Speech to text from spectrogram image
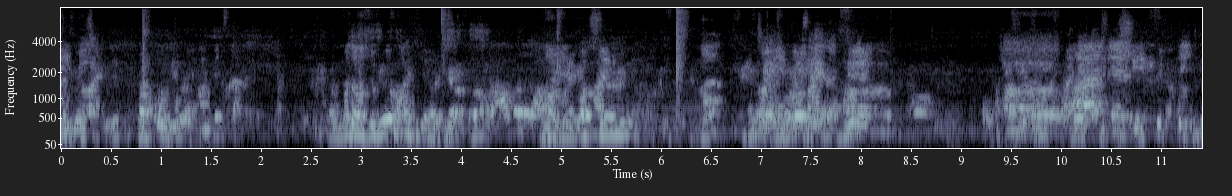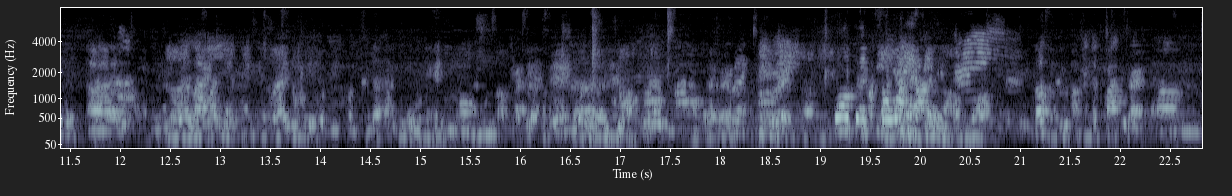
real life Shiranui. No, it was Shiranui. No. Okay, in real life, Uh, uh, I think she uh, in real life, Shiranui will be considered a fool. Four thirty. Because in the past, right, um,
